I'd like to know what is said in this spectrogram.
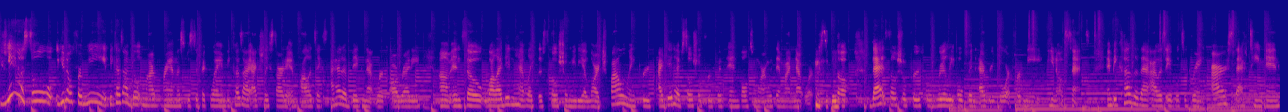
Yeah, so you know, for me, because I built my brand a specific way, and because I actually started in politics, I had a big network already. Um, and so, while I didn't have like the social media large following proof, I did have social proof within Baltimore and within my network. Mm-hmm. So that social proof really opened every door for me, you know, since. And because of that, I was able to bring our staff team in,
